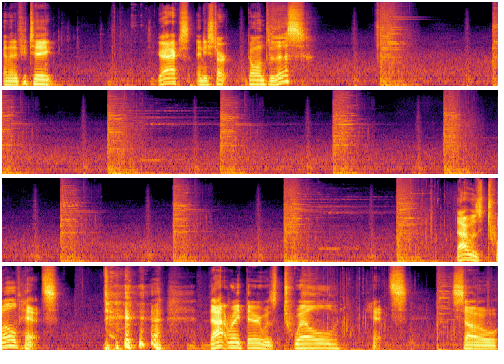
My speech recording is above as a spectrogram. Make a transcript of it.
And then if you take your axe and you start going through this, That was 12 hits. That right there was 12 hits. So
